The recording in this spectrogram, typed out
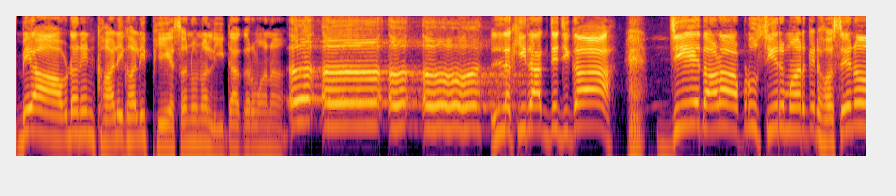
બે આવડે નહીં ખાલી ખાલી ફેશનોના લીટા કરવાના. લખી રાખજે જીગા. જે દાડા આપણું શેર માર્કેટ હશે ને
